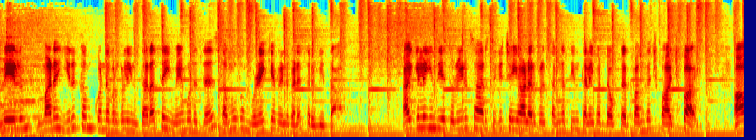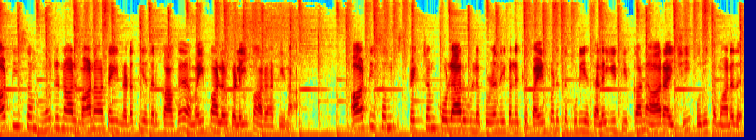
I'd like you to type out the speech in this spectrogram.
மேலும் மன இறுக்கம் கொண்டவர்களின் தரத்தை மேம்படுத்த சமூகம் உழைக்க வேண்டும் என தெரிவித்தார். அகில இந்திய தொழில்சார் சிகிச்சையாளர்கள் சங்கத்தின் தலைவர் டாக்டர் பங்கஜ் பாஜ்பாய் ஆர்டிசம் மூன்று நாள் மாநாட்டை நடத்தியதற்காக அமைப்பாளர்களை பாராட்டினார். ஆர்டிசம் ஸ்பெக்ட்ரம் கோளாறு உள்ள குழந்தைகளுக்கு பயன்படுத்தக்கூடிய தலையீட்டிற்கான ஆராய்ச்சி பொருத்தமானது.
